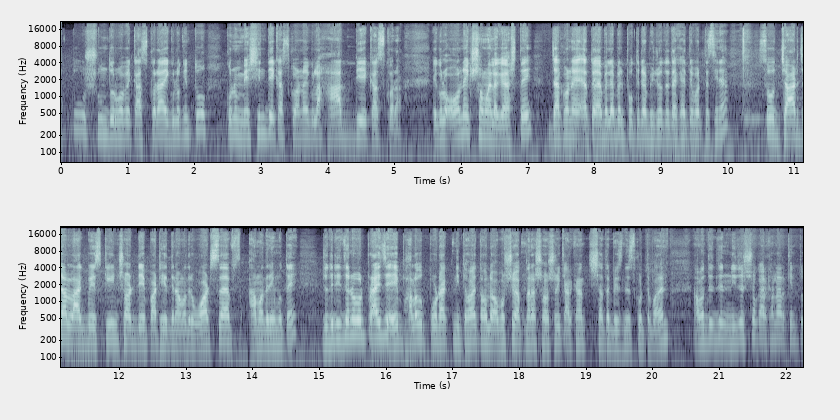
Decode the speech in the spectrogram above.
এত সুন্দরভাবে কাজ করা, এগুলো কিন্তু কোনো মেশিন দিয়ে কাজ করা না, এগুলো হাত দিয়ে কাজ করা। এগুলো অনেক সময় লাগে আসতে। যার কারণে এত অ্যাভেলেবেল প্রতিটা ভিডিওতে দেখাইতে পারতেছি না। সো যার যার লাগবে স্ক্রিনশট দিয়ে পাঠিয়ে দিন আমাদের হোয়াটসঅ্যাপস আমাদের এই মতে যদি রিজনেবল প্রাইসে ভালো প্রোডাক্ট নিতে হয়, তাহলে অবশ্যই আপনারা সরাসরি কারখানার সাথে বিজনেস করতে পারেন। আমাদের যে নিজস্ব কারখানার কিন্তু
